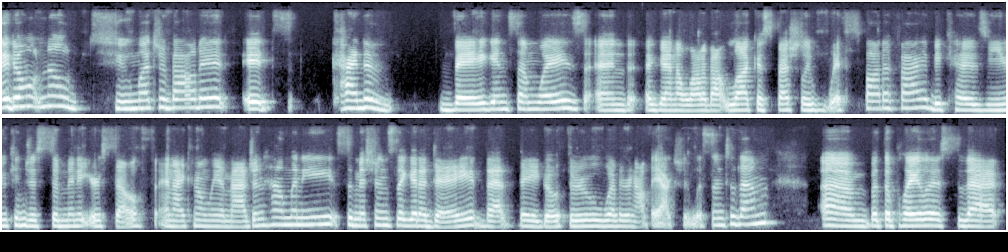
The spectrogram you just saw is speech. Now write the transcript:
I don't know too much about it. It's kind of vague in some ways and again a lot about luck especially with spotify because you can just submit it yourself and i can only imagine how many submissions they get a day that they go through whether or not they actually listen to them. Um, but the playlists that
